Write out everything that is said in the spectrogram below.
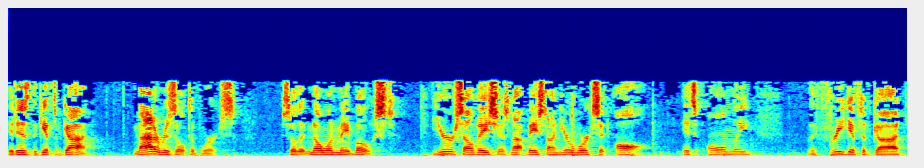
It is the gift of God, not a result of works, so that no one may boast. Your salvation is not based on your works at all. It's only the free gift of God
